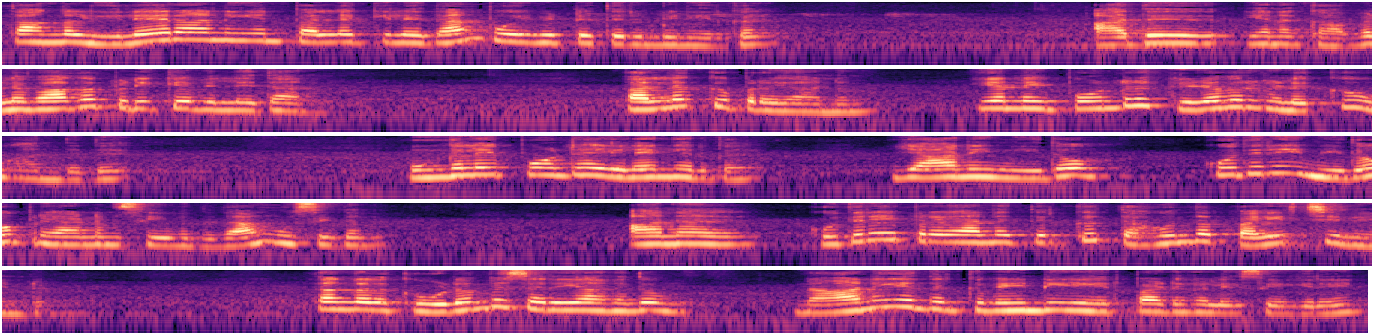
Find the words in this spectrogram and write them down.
தாங்கள் இளையராணியின் பல்லக்கிலே தான் போய்விட்டு திரும்பினீர்கள். அது எனக்கு அவ்வளவாக பிடிக்கவில்லைதான். பல்லக்கு பிரயாணம் என்னை போன்ற கிழவர்களுக்கு உகந்தது. உங்களைப் போன்ற இளைஞர்கள் யானை மீதோ குதிரை மீதோ பிரயாணம் செய்வதுதான் உசிதம் ஆனால் குதிரை பிரயாணத்திற்கு தகுந்த பயிற்சி வேண்டும். தங்களுக்கு உடம்பு சரியானதும் நானே அதற்கு வேண்டிய ஏற்பாடுகளை செய்கிறேன்.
